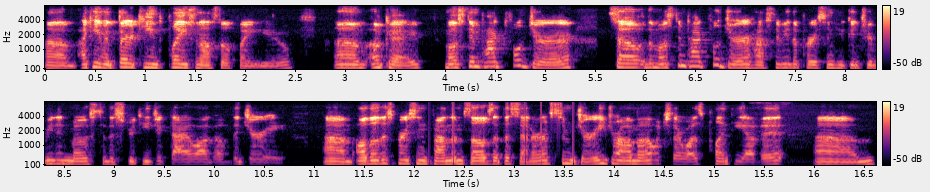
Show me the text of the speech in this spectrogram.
Um, I came in 13th place and I'll still fight you. Um, okay, most impactful juror. So the most impactful juror has to be the person who contributed most to the strategic dialogue of the jury. Um, although this person found themselves at the center of some jury drama, which there was plenty of it, um,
